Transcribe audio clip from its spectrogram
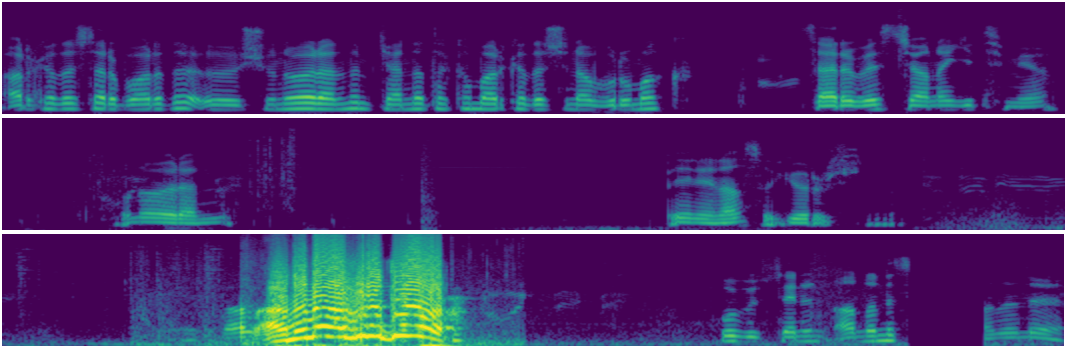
Arkadaşlar bu arada e, şunu öğrendim. Kendi takım arkadaşına vurmak serbest cana gitmiyor. Bunu öğrendim. Beni nasıl görürsün? Ananı avradı! Bu senin ananı s- ananı.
